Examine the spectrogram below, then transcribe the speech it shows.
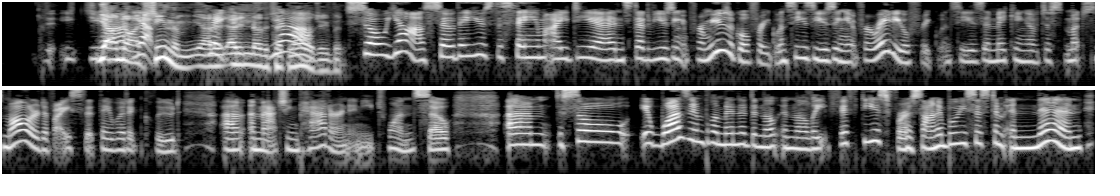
Do you yeah, know- no, I've seen them. Yeah, I, did- I didn't know the Yeah. technology, but So yeah, so they use the same idea instead of using it for musical frequencies, using it for radio frequencies, and making a just much smaller device that they would include um, a matching pattern in each one. So, um, so it was implemented in the in the late fifties for a sonobuoy system, and then.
